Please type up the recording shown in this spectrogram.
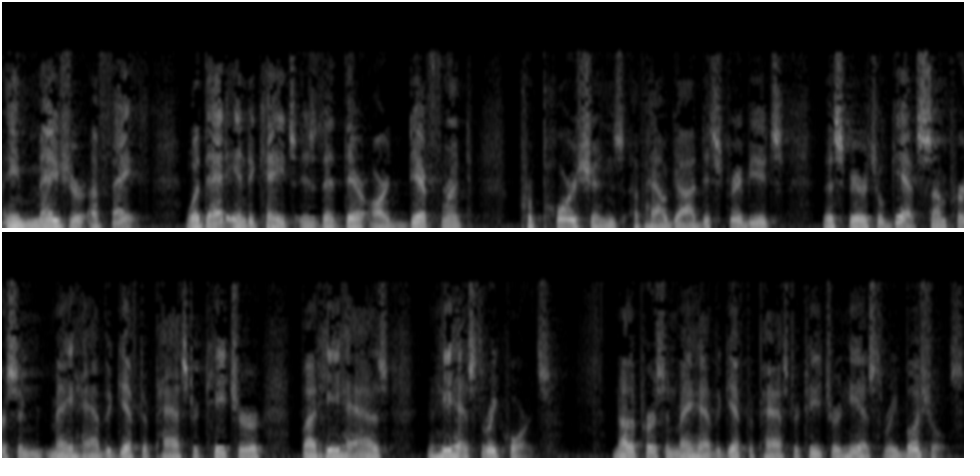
a measure of faith. What that indicates is that there are different proportions of how God distributes the spiritual gifts. Some person may have the gift of pastor teacher, but he has he has three quarts. Another person may have the gift of pastor teacher and he has three bushels.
